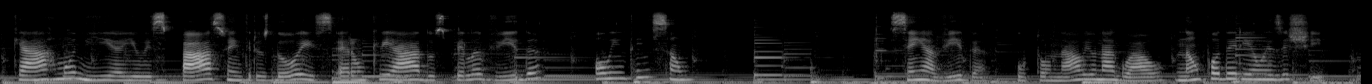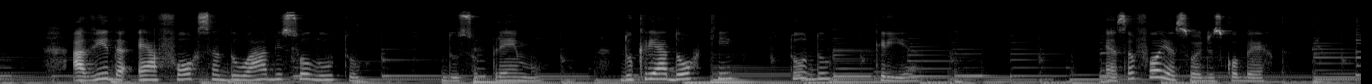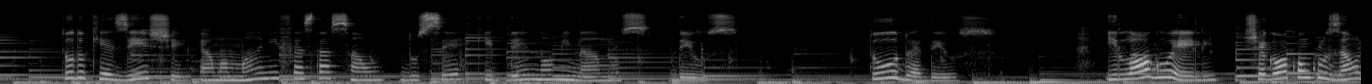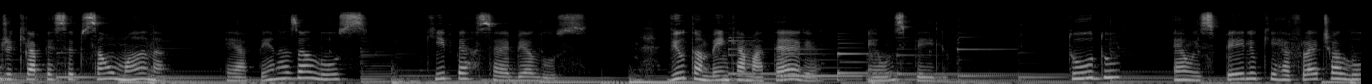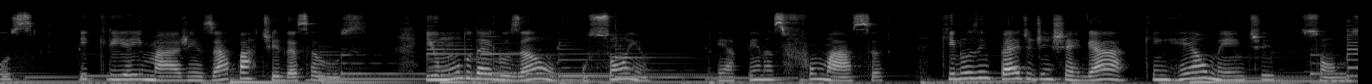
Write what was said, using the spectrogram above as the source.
porque a harmonia e o espaço entre os dois eram criados pela vida ou intenção. Sem a vida, o tonal e o nagual não poderiam existir. A vida é a força do absoluto, do supremo, do Criador que tudo cria. Essa foi a sua descoberta. Tudo que existe é uma manifestação do ser que denominamos Deus. Tudo é Deus. E logo ele chegou à conclusão de que a percepção humana é apenas a luz que percebe a luz. Viu também que a matéria é um espelho. Tudo é um espelho que reflete a luz e cria imagens a partir dessa luz. E o mundo da ilusão, o sonho, é apenas fumaça que nos impede de enxergar quem realmente somos.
